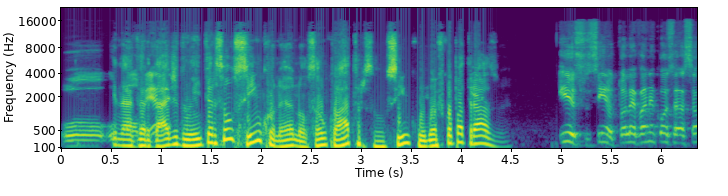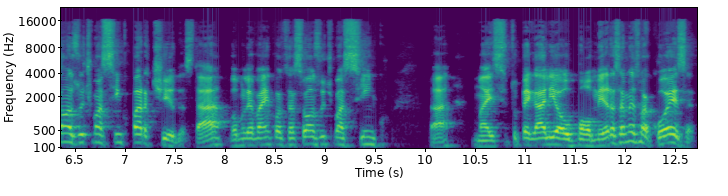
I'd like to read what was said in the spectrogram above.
O, o e na Palmeiras... verdade do Inter são cinco, né? Não são quatro, são cinco. Uma ficou para trás. Né? Isso, sim, eu tô levando em consideração as últimas cinco partidas, tá? Vamos levar em consideração as últimas cinco, tá? Mas se tu pegar ali ó, o Palmeiras, é a mesma coisa.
